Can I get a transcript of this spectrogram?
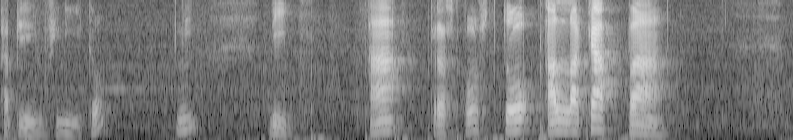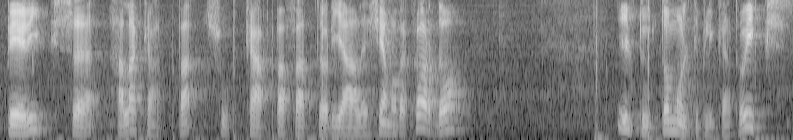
a più infinito di A trasposto alla K per x alla k su k fattoriale. Siamo d'accordo? il tutto moltiplicato x.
